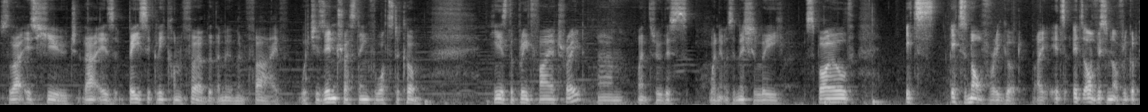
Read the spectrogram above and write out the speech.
So that is huge. That is basically confirmed that they're movement five, which is interesting for what's to come. Here's the Breathe Fire trait. Um, went through this when it was initially spoiled. It's it's not very good, right? It's it's obviously not very good.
